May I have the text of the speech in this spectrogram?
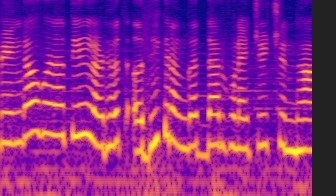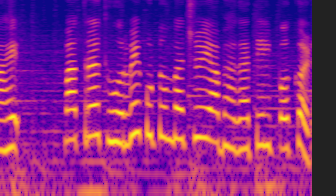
वेंगाव गणातील लढत अधिक रंगतदार होण्याची चिन्ह आहेत मात्र थोरवे कुटुंबाची या भागातील पकड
